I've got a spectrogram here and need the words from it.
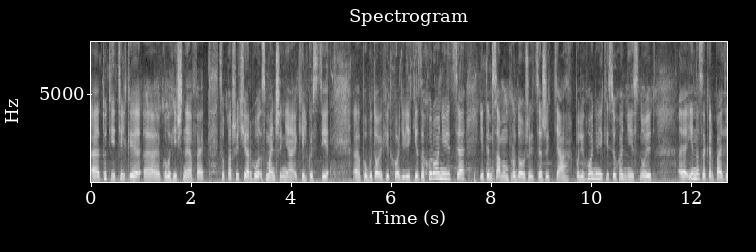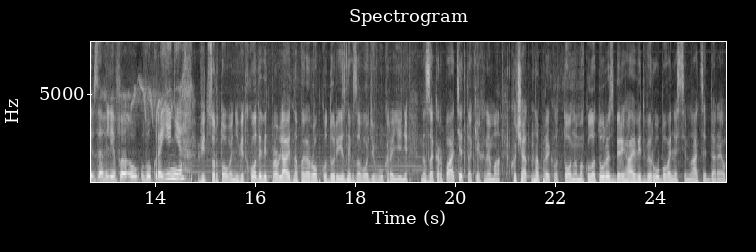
Е, Тут є тільки е, екологічний ефект. Це в першу чергу зменшення кількості побутових відходів, які захоронюються, і тим самим продовжується життя полігонів, які сьогодні існують, і на Закарпатті, взагалі в, в Україні. Відсортовані відходи відправляють на переробку до різних заводів в Україні. На Закарпатті таких нема. Хоча, наприклад, тонна макулатури зберігає від вирубування 17 дерев,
